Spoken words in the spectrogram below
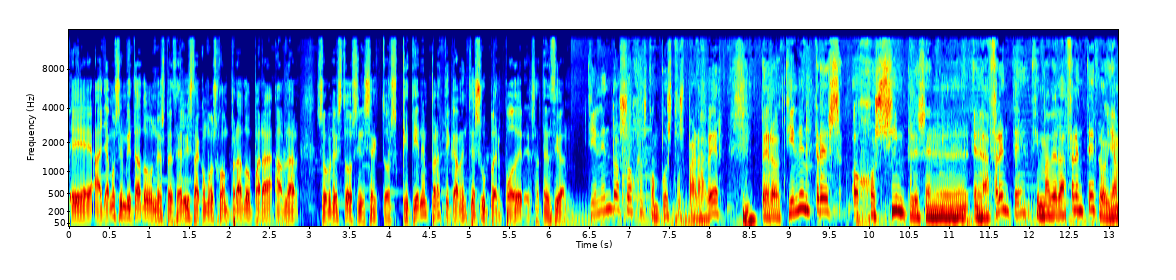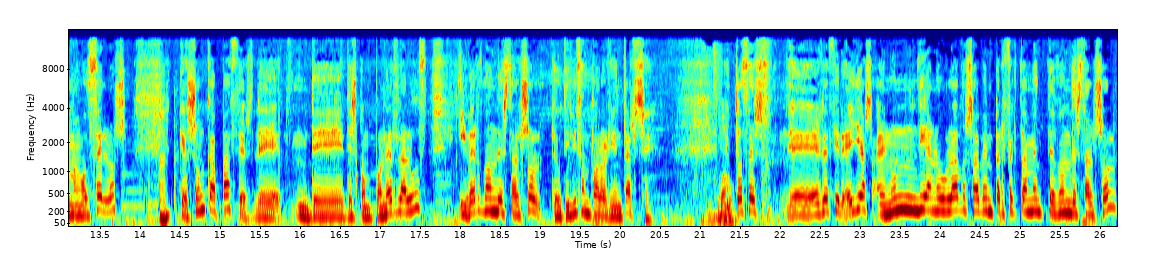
eh, hayamos invitado a un especialista como es Juan Prado para hablar sobre estos insectos, que tienen prácticamente superpoderes. Atención. Tienen dos ojos compuestos para ver, pero tienen tres ojos simples en, el- en la frente, encima de la frente, lo llaman ocelos, que son capaces de, de descomponer la luz y ver dónde está el sol, que utilizan para orientarse. Entonces, eh, es decir, ellas en un día nublado saben perfectamente dónde está el sol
